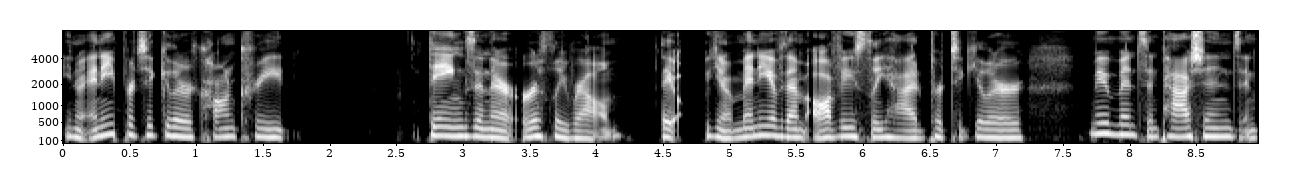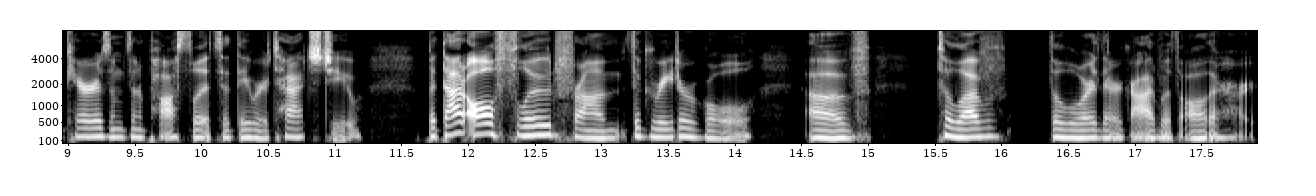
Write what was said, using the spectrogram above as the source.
you know, any particular concrete things in their earthly realm. They, you know, many of them obviously had particular movements and passions and charisms and apostolates that they were attached to. But that all flowed from the greater goal of to love the Lord their God with all their heart.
